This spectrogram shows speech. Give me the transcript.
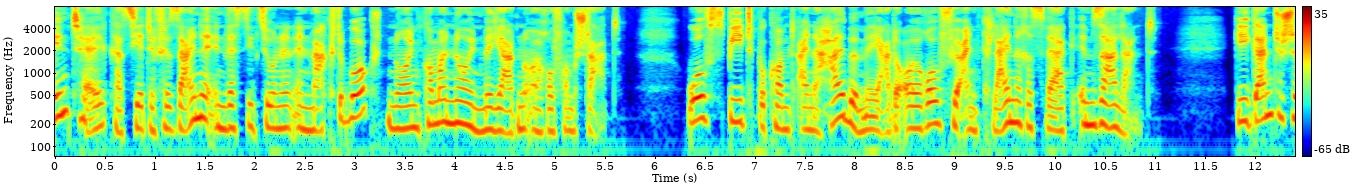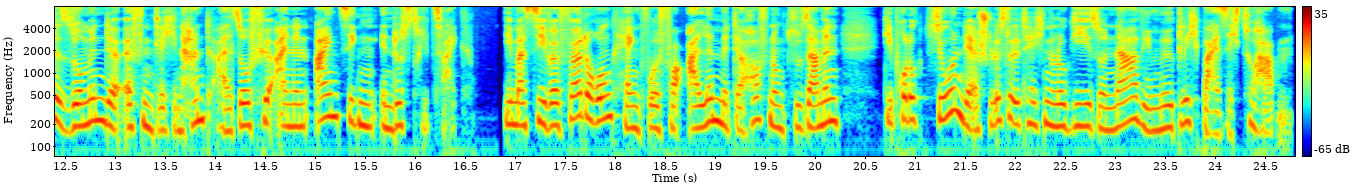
Intel kassierte für seine Investitionen in Magdeburg 9,9 Milliarden Euro vom Staat. Wolfspeed bekommt eine halbe Milliarde Euro für ein kleineres Werk im Saarland. Gigantische Summen der öffentlichen Hand also für einen einzigen Industriezweig. Die massive Förderung hängt wohl vor allem mit der Hoffnung zusammen, die Produktion der Schlüsseltechnologie so nah wie möglich bei sich zu haben.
